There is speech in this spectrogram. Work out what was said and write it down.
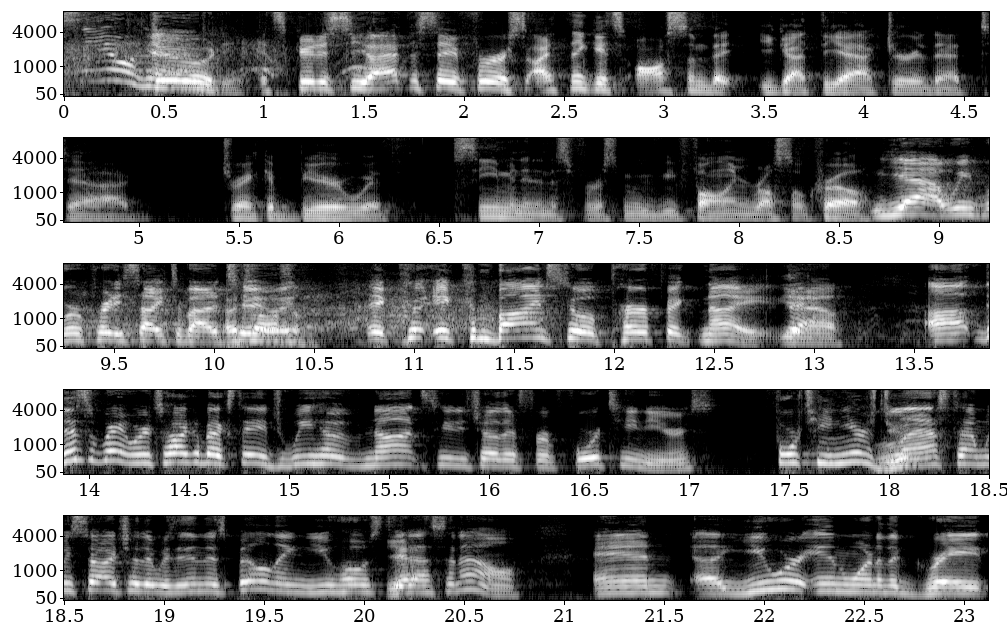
see you again. Dude, it's good to see you. I have to say first, I think it's awesome that you got the actor that uh, drank a beer with semen in his first movie, following Russell Crowe. Yeah, we, we're pretty psyched about it That's too. awesome. It, it, it combines to a perfect night, you Yeah. know. Uh, this is great. We were talking backstage. We have not seen each other for 14 years. 14 years, dude. Last time we saw each other was in this building. You hosted Yeah. SNL, and uh, you were in one of the great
